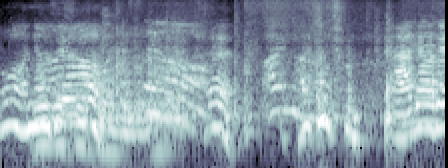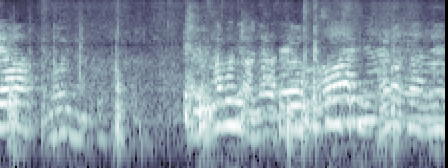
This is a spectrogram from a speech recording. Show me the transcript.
어, 안녕하세요. 네. 아이고, 좀. 아, 안녕하세요. 사모님 안녕하세요. 아, 잘 맡았네.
